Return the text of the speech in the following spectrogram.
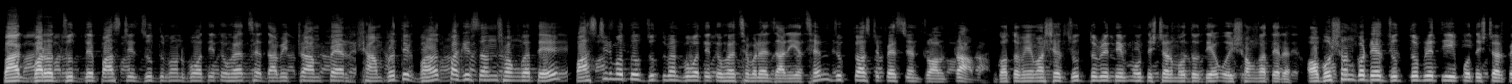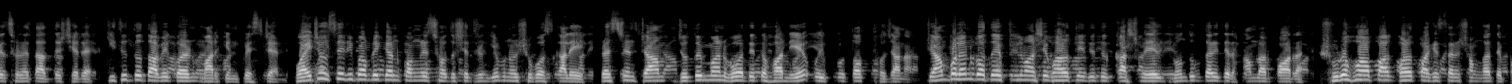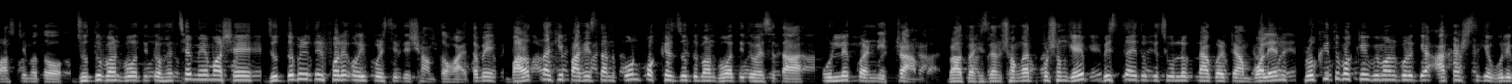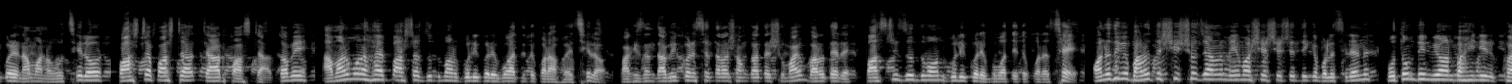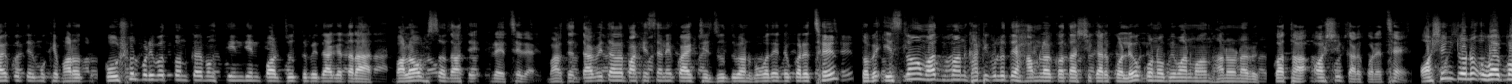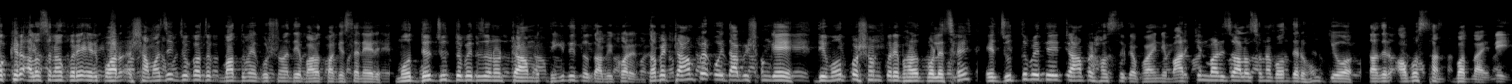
পাক ভারত যুদ্ধে পাঁচটি যুদ্ধবিমান ভূপাতিত হয়েছে। দাবি, ট্রাম্পের সাম্প্রতিক ভারত পাকিস্তান সংঘাতে পাঁচটির মতো যুদ্ধবিমান ভূপাতিত হয়েছে বলে জানিয়েছেন যুক্তরাষ্ট্রের প্রেসিডেন্ট ডোনাল্ড ট্রাম্প। গত মে মাসে যুদ্ধবৃত্তি প্রতিষ্ঠার মধ্য দিয়ে ওই সংঘাতের অবসান ঘটে। যুদ্ধবৃত্তি প্রতিষ্ঠার পেছনে তার দেশের কৃতিত্ব দাবি করেন মার্কিন প্রেসিডেন্ট। হোয়াইট হাউসের রিপাবলিকান কংগ্রেস সদস্যের সঙ্গে শুভকালে প্রেসিডেন্ট ট্রাম্প যুদ্ধবিমান ভূপাতিত হওয়া নিয়ে ওই তথ্য জানান। ট্রাম্প বলেন, গত এপ্রিল মাসে ভারতীয় কাশ্মীরে বন্দুকধারীদের হামলার পর শুরু হওয়া পাক ভারত পাকিস্তানের সংঘাতে পাঁচটি মতো যুদ্ধবিমান ভূপাতিত হয়েছে মে মাসে যুদ্ধবিরতির ফলে ওই পরিস্থিতি শান্ত হয়। তবে ভারত নাকি পাকিস্তান কোন পক্ষের যুদ্ধবিমান ভূপাতিত হয়েছে তা উল্লেখ করেননি ট্রাম্প। ভারত পাকিস্তান সংঘাত প্রসঙ্গে বিস্তারিত কিছু উল্লেখ না করে ট্রাম্প বলেন প্রকৃতপক্ষে বিমানগুলোকে আকাশ থেকে গুলি করে নামানো হচ্ছিল পাঁচটা পাঁচটা চার পাঁচটা। তবে আমার মনে হয় পাঁচটা যুদ্ধবিমান গুলি করে ভূপাতিত করা হয়েছিল। পাকিস্তান দাবি করেছে তারা সংঘাতের সময় ভারতের পাঁচটি যুদ্ধবিমান গুলি করে ভূপাতিত করেছে অন্যদিকে ভারতের শীর্ষ জেনারেল মে মাসের শেষের দিকে বলেছিলেন প্রথম দিন বিমান বাহিনীর ক্ষয়ক্ষতির মুখে ভারত কৌশল পরিবর্তন করে এবং তিন দিন পর যুদ্ধবিরতি আগে তারা ভালো অবস্থা দাঁড়াতে পেরেছিলেন। ভারতের দাবি, তারা পাকিস্তানে কয়েকটি যুদ্ধবিমান ভূপাতিত করেছে। তবে ইসলামাবাদ বিমান ঘাঁটিগুলোতে হামলার কথা স্বীকার করলেও কোনো বিমান হারানোর কথা অস্বীকার করেছে। ওয়াশিংটন উভয় পক্ষের আলোচনা করে এরপর সামাজিক যোগাযোগ মাধ্যমে ঘোষণা দিয়ে ভারত পাকিস্তানের মধ্যে যুদ্ধবিরতির জন্য ট্রাম্প দিগদিত দাবি করেন। তবে ট্রাম্পের ওই দাবির সঙ্গে দ্বিমত পোষণ করে ভারত বলেছে, এই যুদ্ধবিরতি ট্রাম্পের হস্তক্ষেপ হয়নি। মার্কিন বাণিজ্য আলোচনা বন্ধের হুমকিও তাদের অবস্থান বদলায়নি।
